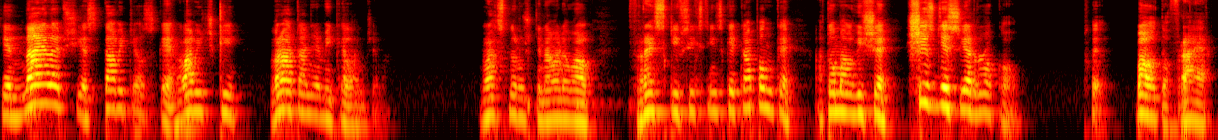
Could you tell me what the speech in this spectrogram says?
tie najlepšie staviteľské hlavičky vrátane Michelangela. Vlastnoručne namaľoval fresky v Sixtínskej kaplnke a to mal vyše 60 rokov. Bol to frajer.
